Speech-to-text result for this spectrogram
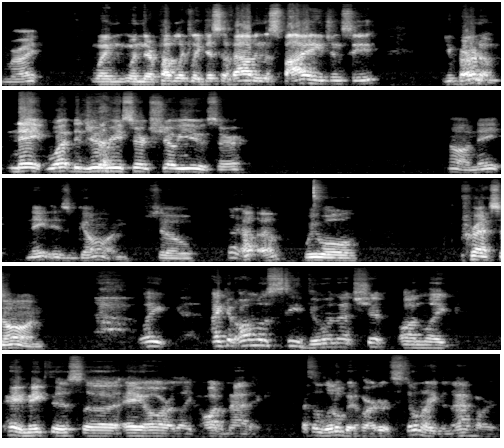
right? When when they're publicly disavowed in the spy agency, you burn them. Nate, what did your research show you, sir? Oh, Nate, Nate is gone. So Uh oh. we will press on. Like, I could almost see doing that shit on, like, hey, make this uh, AR, like, automatic. That's a little bit harder. It's still not even that hard.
